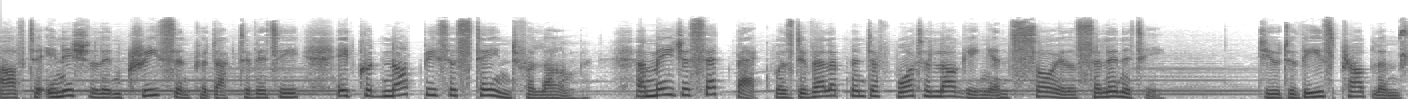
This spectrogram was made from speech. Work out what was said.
After initial increase in productivity, it could not be sustained for long. A major setback was development of waterlogging and soil salinity. Due to these problems,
